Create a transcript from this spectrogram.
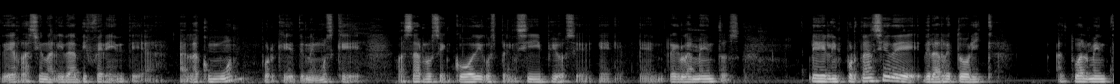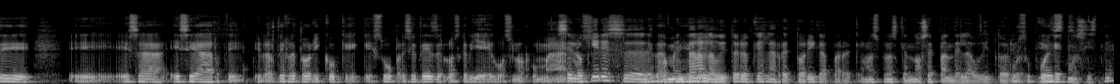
de, racionalidad diferente a, la común, porque tenemos que basarnos en códigos, principios, en, reglamentos. Eh, la importancia de, la retórica. Actualmente eh, esa, ese arte, el arte retórico que, estuvo presente desde los griegos, los romanos. ¿Se lo quieres eh, comentar al auditorio qué es la retórica para que unas personas que no sepan del auditorio? Por supuesto. ¿En qué consiste?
